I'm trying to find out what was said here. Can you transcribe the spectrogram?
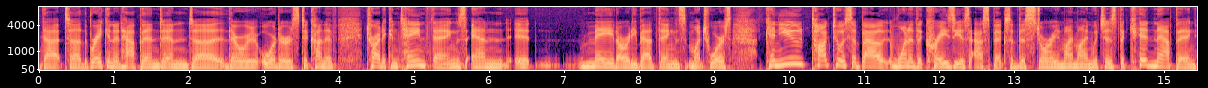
that uh, the break-in had happened and uh, there were orders to kind of try to contain things, and it made already bad things much worse. Can you talk to us about one of the craziest aspects of this story in my mind, which is the kidnapping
